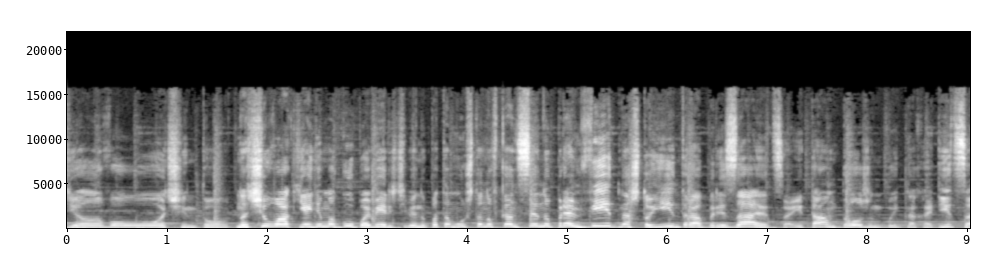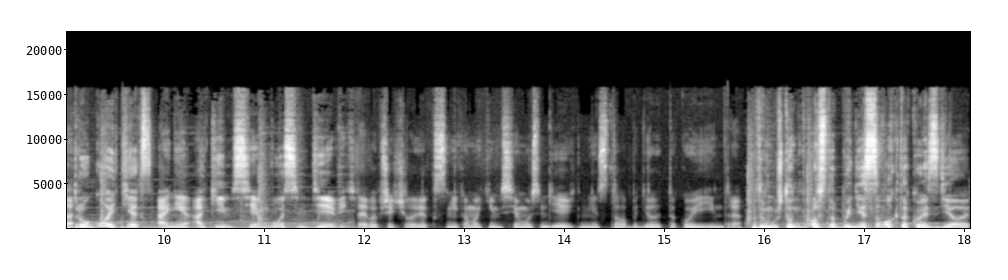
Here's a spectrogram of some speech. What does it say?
делал его очень долго. Но, чувак, я не могу поверить тебе, ну потому что, ну в конце, ну прям видно, что интро обрезается, и там должен быть находиться другой текст, а не Аким 789. Да и вообще, человек с ником Аким 789 не стал бы делать такое интро. Потому что он просто бы не смог такое сделать.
